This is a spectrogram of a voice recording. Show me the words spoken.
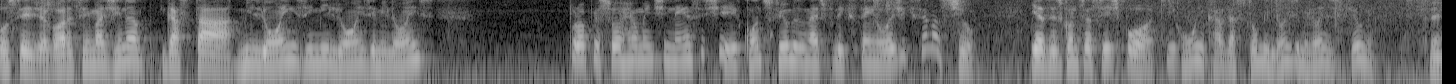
Ou seja, agora você imagina gastar milhões e milhões e milhões para a pessoa realmente nem assistir. Quantos filmes a Netflix tem hoje que você não assistiu? E às vezes quando você assiste, pô, que ruim, o cara gastou milhões e milhões nesse filme. Sim.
